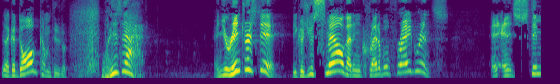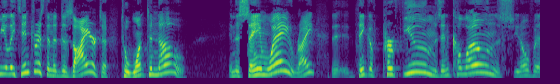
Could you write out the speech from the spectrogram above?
You're like a dog coming through the door. What is that? And you're interested because you smell that incredible fragrance. And, and it stimulates interest and a desire to, to want to know. In the same way, right? Uh, think of perfumes and colognes, you know, uh,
